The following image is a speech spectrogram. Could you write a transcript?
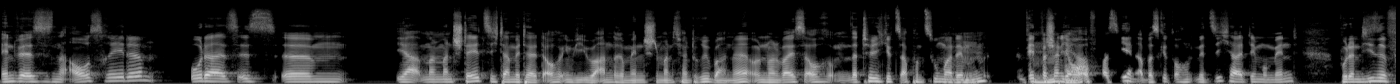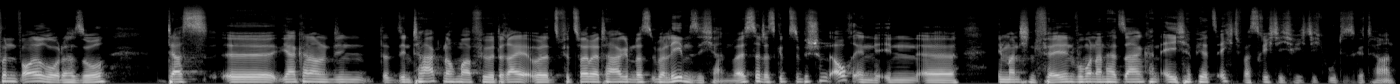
entweder ist es eine Ausrede oder es ist, ähm, ja, man, man stellt sich damit halt auch irgendwie über andere Menschen manchmal drüber, ne? Und man weiß auch, natürlich gibt es ab und zu mal mhm. dem wird mhm, wahrscheinlich ja. auch oft passieren, aber es gibt auch mit Sicherheit den Moment, wo dann diese 5 Euro oder so, das, äh, ja, keine Ahnung, den, den Tag nochmal für drei oder für zwei, drei Tage das Überleben sichern, weißt du? Das gibt es bestimmt auch in, in, äh, in manchen Fällen, wo man dann halt sagen kann, ey, ich habe jetzt echt was richtig, richtig Gutes getan.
